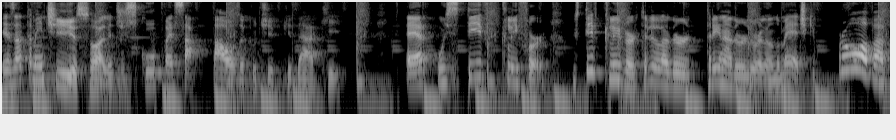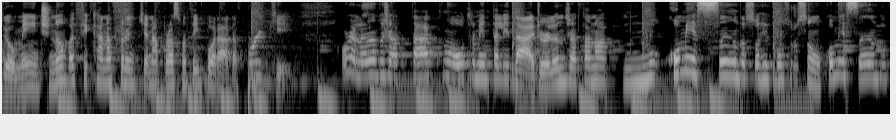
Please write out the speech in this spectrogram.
Exatamente isso, olha, desculpa essa pausa que eu tive que dar aqui. Era o Steve Clifford. O Steve Clifford, treinador, treinador do Orlando Magic, provavelmente não vai ficar na franquia na próxima temporada. Por quê? Orlando já tá com outra mentalidade. Orlando já tá no, no, começando a sua reconstrução, começando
